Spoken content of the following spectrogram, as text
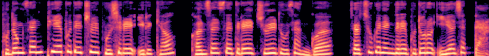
부동산 PF 대출 부실을 일으켜 건설사들의 줄 도산과 저축은행들의 부도로 이어졌다.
